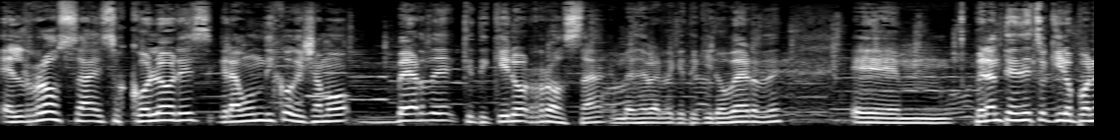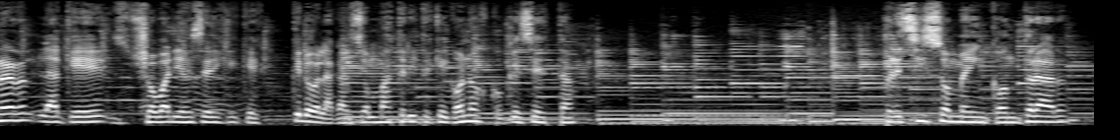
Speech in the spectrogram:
el rosa, esos colores. Grabó un disco que llamó Verde que te quiero rosa, en vez de verde que te quiero verde. Em, pero antes de esto quiero poner la que yo varias veces dije que creo la canción más triste que conozco, que es esta. Preciso me encontrar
